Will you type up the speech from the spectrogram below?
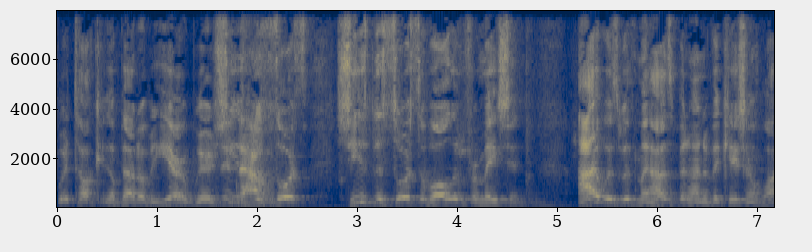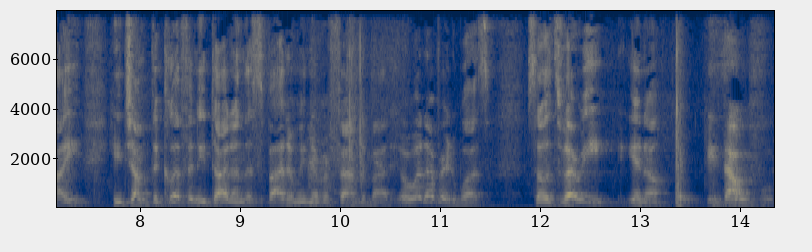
We're talking about over here where she's the source. She's the source of all information. I was with my husband on a vacation in Hawaii. He jumped the cliff and he died on the spot, and we never found about it, or whatever it was. So it's very, you know, It's doubtful.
